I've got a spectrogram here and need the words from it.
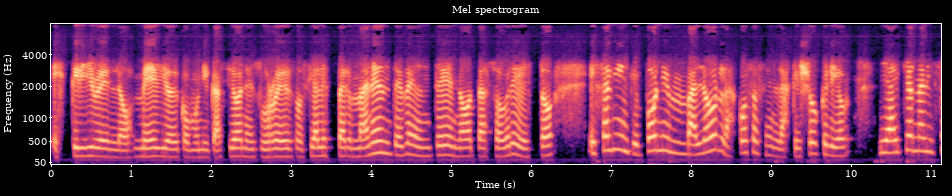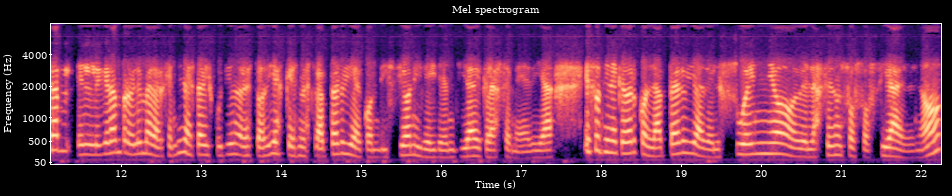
escribe en los medios de comunicación, en sus redes sociales permanentemente notas sobre esto, es alguien que pone en valor las cosas en las que yo creo. Y hay que analizar el gran problema de la Argentina, está discutiendo en estos días, que es nuestra pérdida de condición y de identidad de clase media. Eso tiene que ver con la pérdida del sueño del ascenso social, ¿no?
